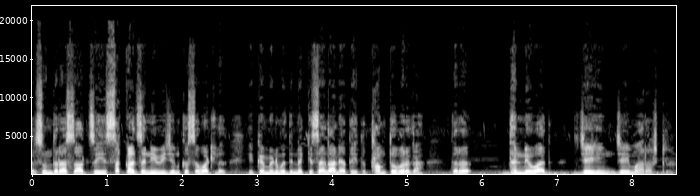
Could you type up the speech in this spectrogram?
तर सुंदर असं आजचं हे सकाळचं नियोजन कसं वाटलं हे कमेंटमध्ये नक्की सांगा आणि आता इथं थांबतो बरं का? तर धन्यवाद. जय हिंद जय महाराष्ट्र.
